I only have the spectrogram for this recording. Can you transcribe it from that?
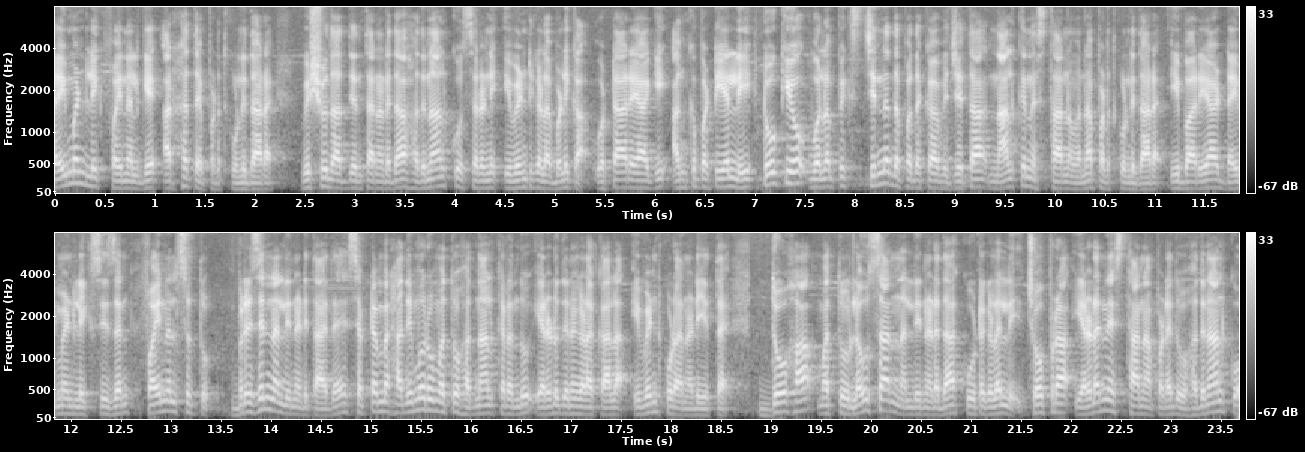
ಡೈಮಂಡ್ ಲೀಗ್ ಫೈನಲ್ಗೆ ಅರ್ಹತೆ ಪಡೆದುಕೊಂಡಿದ್ದಾರೆ. ವಿಶ್ವದಾದ್ಯಂತ ನಡೆದ ಹದಿನಾಲ್ಕು ಸರಣಿ ಇವೆಂಟ್ಗಳ ಬಳಿಕ ಒಟ್ಟಾರೆಯಾಗಿ ಅಂಕಪಟ್ಟಿಯಲ್ಲಿ ಟೋಕಿಯೋ ಒಲಿಂಪಿಕ್ಸ್ ಚಿನ್ನದ ಪದಕ ವಿಜೇತ ನಾಲ್ಕನೇ ಸ್ಥಾನವನ್ನು ಪಡೆದುಕೊಂಡಿದ್ದಾರೆ. ಈ ಬಾರಿಯ ಡೈಮಂಡ್ ಲೀಗ್ ಸೀಸನ್ ಫೈನಲ್ ಸುತ್ತು ಬ್ರೆಜಿಲ್ನಲ್ಲಿ ನಡೀತಾ ಇದೆ. ಸೆಪ್ಟೆಂಬರ್ ಹದಿಮೂರು ಮತ್ತು ಹದಿನಾಲ್ಕರಂದು ಎರಡು ದಿನಗಳ ಕಾಲ ಇವೆಂಟ್ ಕೂಡ ನಡೆಯುತ್ತೆ. ದೋಹಾ ಮತ್ತು ಲೌಸಾನ್ನಲ್ಲಿ ನಡೆದ ಕೂಟಗಳಲ್ಲಿ ಚೋಪ್ರಾ ಎರಡನೇ ಸ್ಥಾನ ಪಡೆದು ಹದಿನಾಲ್ಕು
